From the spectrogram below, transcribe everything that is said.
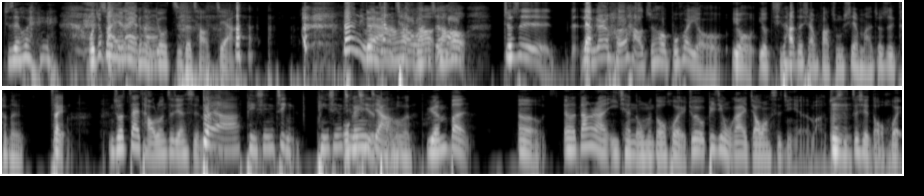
就是会，我就 摆那个很幼稚的吵架。但是你们这样吵完之后。就是两个人和好之后，不会有有有其他的想法出现吗？就是可能在你说在讨论这件事吗，对啊，平心静平心静气的讨论。原本，呃呃，当然以前我们都会，就毕竟我刚才交往十几年了嘛，就是这些都会。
